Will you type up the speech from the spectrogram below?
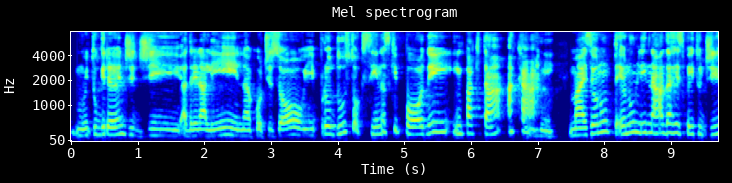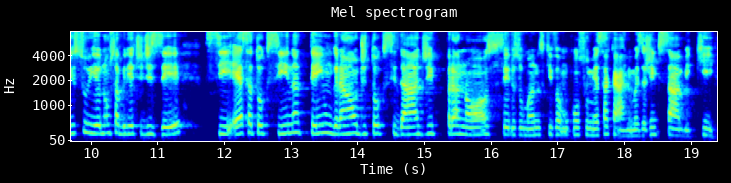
muito grande de adrenalina, cortisol e produz toxinas que podem impactar a carne. Mas eu não, eu não li nada a respeito disso e eu não saberia te dizer se essa toxina tem um grau de toxicidade para nós, seres humanos, que vamos consumir essa carne. Mas a gente sabe que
